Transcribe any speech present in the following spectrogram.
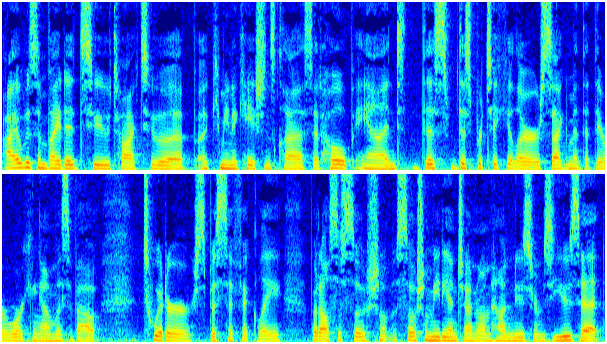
I was invited to talk to a, a communications class at Hope, and this this particular segment that they were working on was about Twitter specifically, but also social social media in general and how newsrooms use it.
